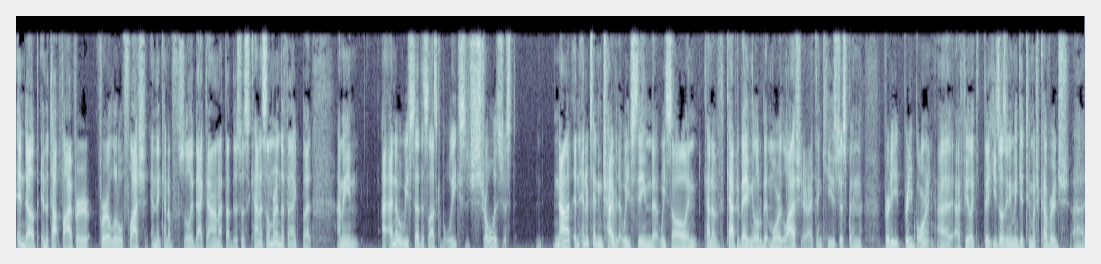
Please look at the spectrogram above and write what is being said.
end up in the top five for for a little flash and then kind of slowly back down. I thought this was kind of similar in the fact, but I mean, I, I know we've said this last couple of weeks. Stroll is just not an entertaining driver that we've seen that we saw and kind of captivating a little bit more last year. I think he's just been pretty pretty boring. I, I feel like he doesn't even get too much coverage uh,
